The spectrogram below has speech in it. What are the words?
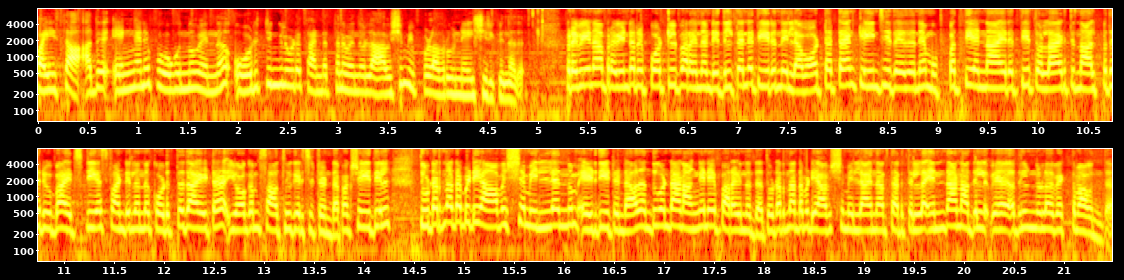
പൈസ അത് എങ്ങനെ പോകുന്നു എന്ന് ഓഡിറ്റിംഗിലൂടെ കണ്ടെത്തണമെന്നുള്ള ആവശ്യം ഇപ്പോൾ അവർ ഉന്നയിച്ചിരിക്കുന്നത്. പ്രവീണ പ്രവീണിന്റെ റിപ്പോർട്ടിൽ പറയുന്നുണ്ട് ഇതിൽ തന്നെ തീരുന്നില്ല. വാട്ടർ ടാങ്ക് ക്ലീൻ ചെയ്തതിന് മുപ്പത്തി എണ്ണായിരത്തി തൊള്ളായിരത്തി നാൽപ്പത് രൂപ എച്ച് ഡി എസ് ഫണ്ടിൽ നിന്ന് കൊടുത്തതായിട്ട് യോഗം സാധൂകരിച്ചിട്ടുണ്ട്. പക്ഷേ ഇതിൽ തുടർ നടപടി ആവശ്യമില്ലെന്നും എഴുതിയിട്ടുണ്ട്. അത് എന്തുകൊണ്ടാണ് അങ്ങനെ പറയുന്നത്? തുടർ നടപടി ആവശ്യമില്ല എന്ന തരത്തിലുള്ള എന്താണ് അതിൽ അതിൽ നിന്നുള്ള വ്യക്തമാകുന്നത്?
